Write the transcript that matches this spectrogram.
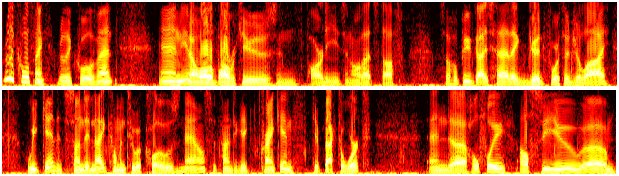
really cool thing, really cool event and you know all the barbecues and parties and all that stuff. So I hope you guys had a good 4th of July weekend. It's Sunday night coming to a close now, so time to get cranking, get back to work, and uh, hopefully I'll see you um,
